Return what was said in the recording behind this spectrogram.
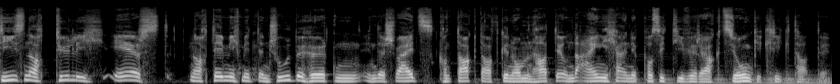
Dies natürlich erst, nachdem ich mit den Schulbehörden in der Schweiz Kontakt aufgenommen hatte und eigentlich eine positive Reaktion gekriegt hatte.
